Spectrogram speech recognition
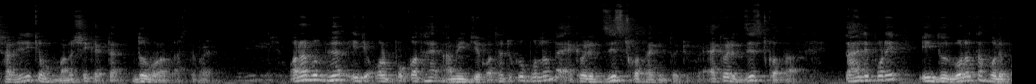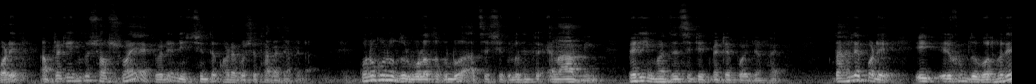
শারীরিক এবং মানসিক একটা দুর্বলতা আসতে পারে। অনারবল ভিউয়ার এই যে অল্প কথায় আমি যে কথাটুকু বললাম না, একেবারে জিস্ট কথা কিন্তু এটুকু, একেবারে জিস্ট কথা। তাহলে পরে এই দুর্বলতা হলে পরে আপনাকে কিন্তু সবসময় একেবারে নিশ্চিন্তে ঘরে বসে থাকা যাবে না। কোনো কোনো দুর্বলতাগুলো আছে, সেগুলো কিন্তু অ্যালার্মিং ভেরি ইমার্জেন্সি ট্রিটমেন্টের প্রয়োজন হয়। তাহলে পরে এই এরকম দুর্বল হলে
